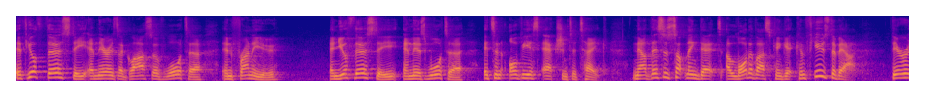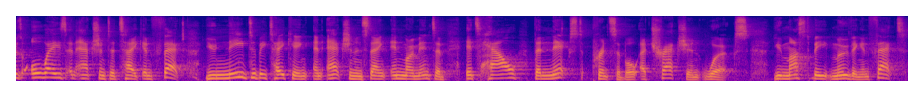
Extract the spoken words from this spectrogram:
If you're thirsty and there is a glass of water in front of you, and you're thirsty and there's water, it's an obvious action to take. Now, this is something that a lot of us can get confused about. There is always an action to take. In fact, you need to be taking an action and staying in momentum. It's how the next principle, attraction, works. You must be moving. In fact,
